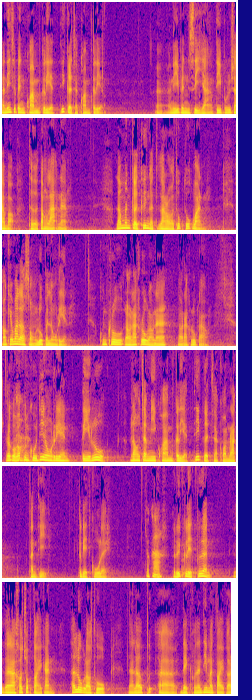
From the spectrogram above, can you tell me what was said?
อันนี้จะเป็นความเกลียดที่เกิดจากความเกลียดอันนี้เป็น 4 อย่างที่พระพุทธเจ้าบอก เธอต้องละนะ แล้วมันเกิดขึ้นกับเราทุกๆวัน เอาแค่ว่าเราส่งลูกไปโรงเรียน คุณครูเรารักลูกเรานะ เรารักลูกเรา ปรากฏว่าคุณครูที่โรงเรียนตีลูก เราจะมีความเกลียดที่เกิดจากความรักทันที เกลียดกูเลยเจ้าค่ะหรือเกลียดเพื่อน เวลาเขาชกต่อยกันทถ้าลูกเราถูกนะแล้วเด็กคนนั้นที่มาต่อยกับ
